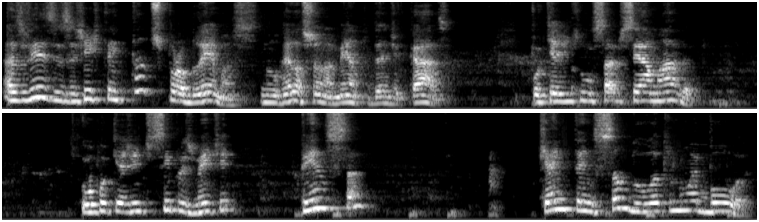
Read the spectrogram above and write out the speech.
às vezes a gente tem tantos problemas no relacionamento dentro de casa porque a gente não sabe ser amável ou porque a gente simplesmente pensa que a intenção do outro não é boa.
